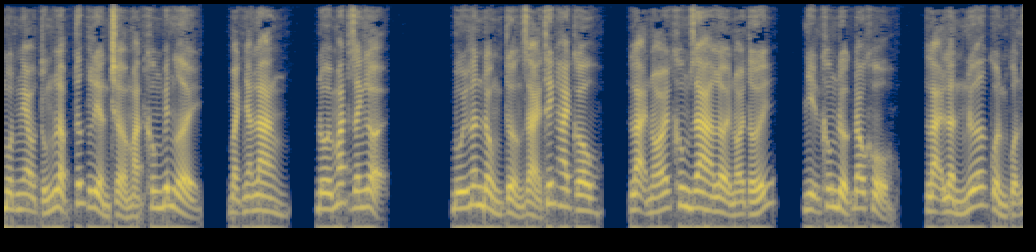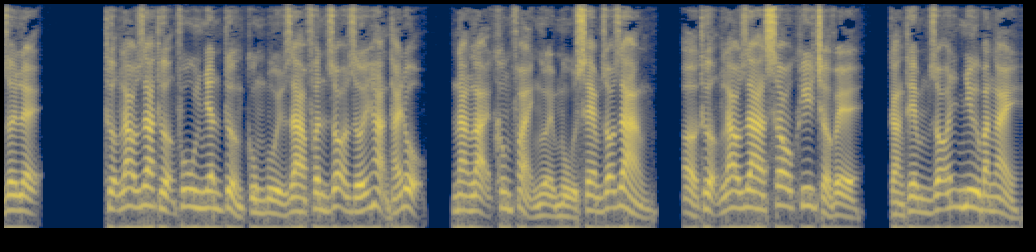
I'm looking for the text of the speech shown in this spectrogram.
một nghèo túng lập tức liền trở mặt không biết người, bạch nhãn lang, đôi mắt danh lợi. Bùi hân đồng tưởng giải thích hai câu, lại nói không ra lời nói tới, nhịn không được đau khổ, lại lần nữa quần quận rơi lệ. Thượng lao ra thượng phu nhân tưởng cùng bùi ra phân rõ giới hạn thái độ, nàng lại không phải người mù xem rõ ràng, ở thượng lao ra sau khi trở về, càng thêm rõ như ban ngày.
